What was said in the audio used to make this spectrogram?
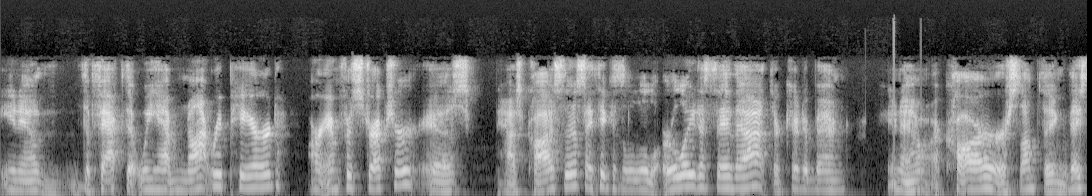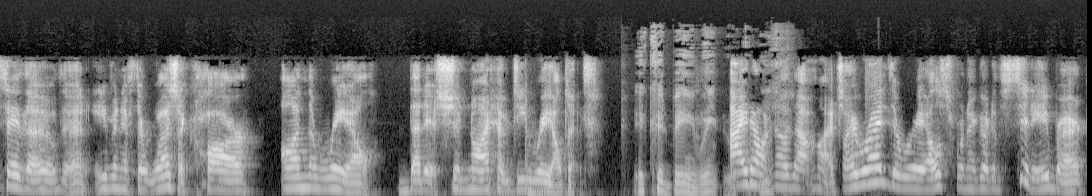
you know, the fact that we have not repaired our infrastructure is has caused this. I think it's a little early to say that. There could have been, you know, a car or something. They say though that even if there was a car on the rail, that it should not have derailed it. It could be. We I don't we, know that much. I ride the rails when I go to the city, but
